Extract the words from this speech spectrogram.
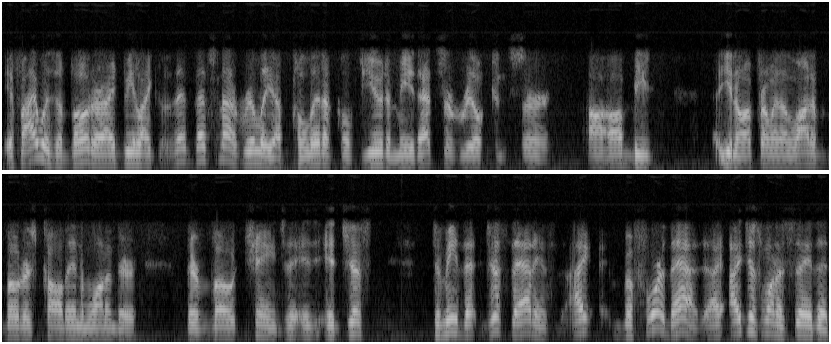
if I was a voter, I'd be like, that, that's not really a political view to me. That's a real concern. I'll, I'll be, you know, from when a lot of voters called in and wanted their their vote changed. It, it just, to me, that just that is. I before that, I, I just want to say that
